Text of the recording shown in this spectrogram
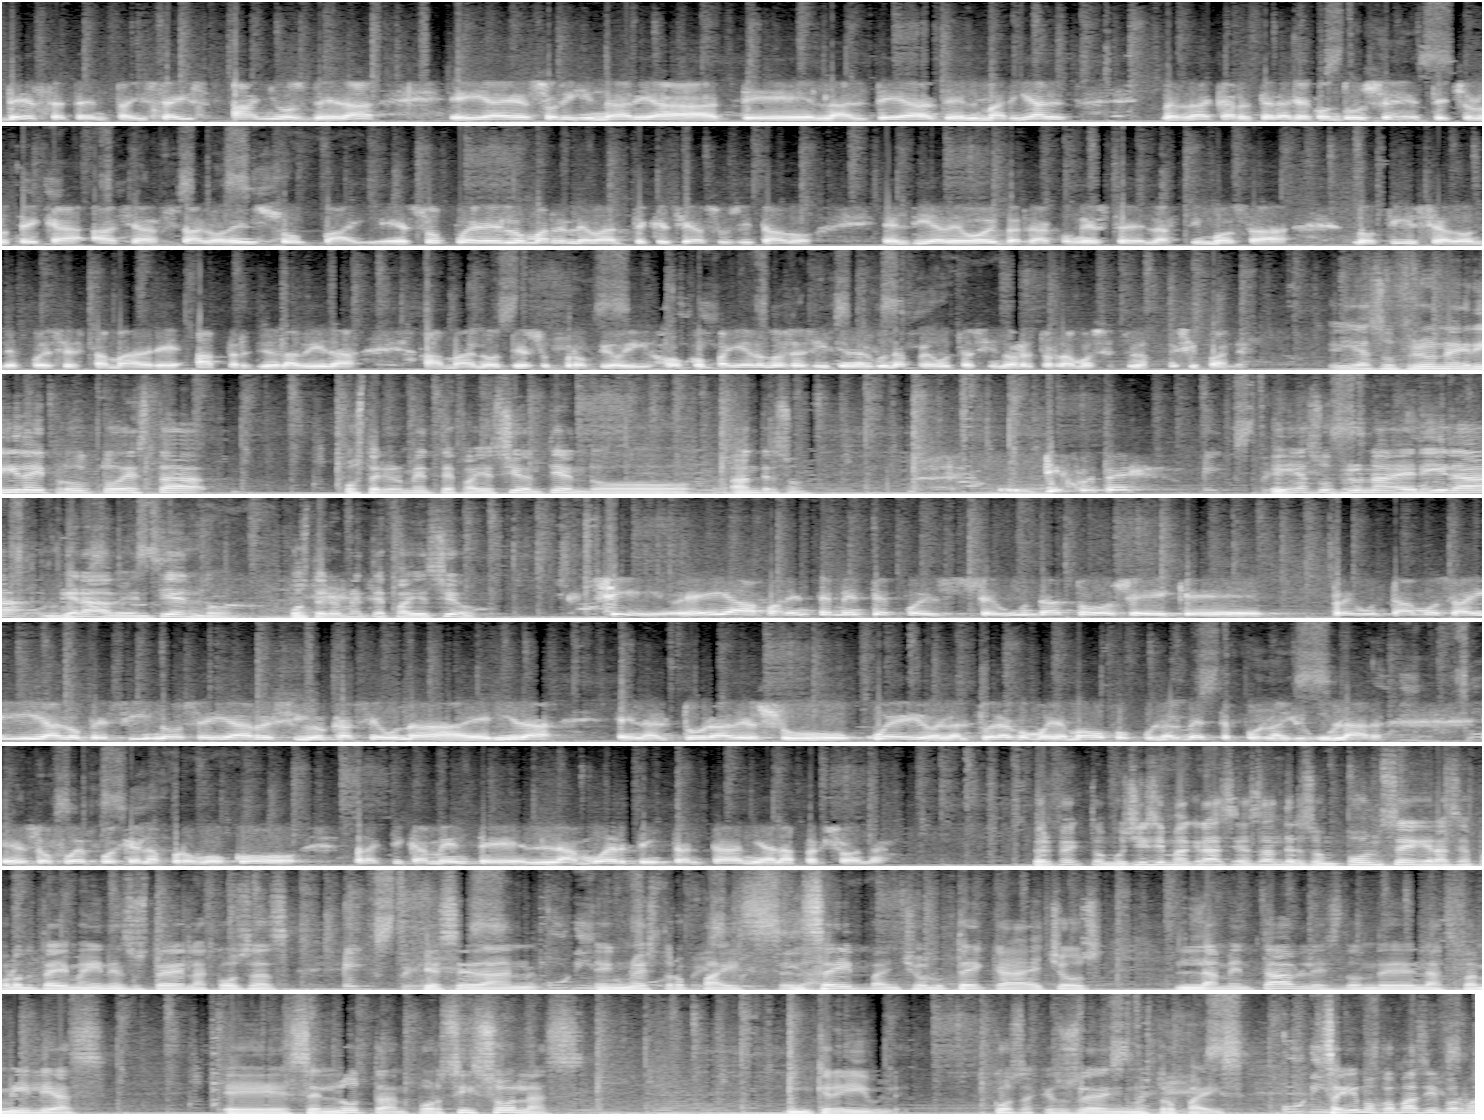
de 76 años de edad. Ella es originaria de la aldea del Marial, ¿verdad? Carretera que conduce de Choluteca hacia San Lorenzo Valle. Eso pues es lo más relevante que se ha suscitado el día de hoy, ¿verdad? Con esta lastimosa noticia donde pues esta madre ha perdido la vida a manos de su propio hijo. Compañero, no sé si tiene alguna pregunta, si no retornamos a estudios principales. Ella sufrió una herida y producto de esta posteriormente falleció, entiendo, Anderson. Disculpe. Ella sufrió una herida grave, entiendo. Posteriormente falleció. Sí, ella aparentemente, pues según datos eh, que preguntamos ahí a los vecinos, ella recibió casi una herida en la altura de su cuello, en la altura como llamamos popularmente por la yugular. Eso fue pues que la provocó prácticamente la muerte instantánea a la persona. Perfecto, muchísimas gracias Anderson Ponce, gracias por los detalles. Imagínense ustedes las cosas que se dan en nuestro país. En Ceiba, en Choluteca, hechos lamentables donde las familias eh, se enlutan por sí solas. Increíble. Cosas que suceden en nuestro país. Seguimos con más información.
